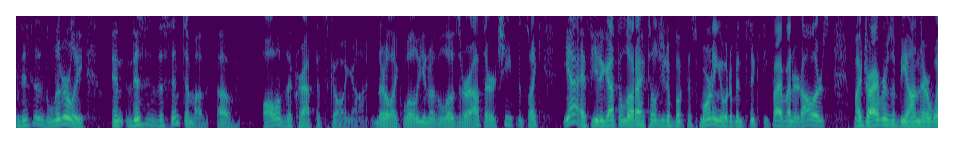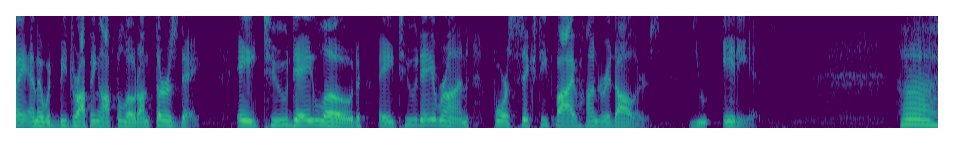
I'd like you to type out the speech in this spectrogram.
This is literally, and this is the symptom of, of all of the crap that's going on. They're like, well, you know, the loads that are out there are cheap. It's like, yeah, if you'd have got the load I told you to book this morning, it would have been $6,500. My drivers would be on their way and they would be dropping off the load on Thursday. A two day load, a two day run for $6,500. You idiots.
